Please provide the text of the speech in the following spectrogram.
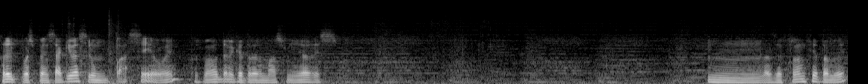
Joder, pues pensaba que iba a ser un paseo, ¿eh? Pues vamos a tener que traer más unidades. Mm, las de Francia tal vez.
